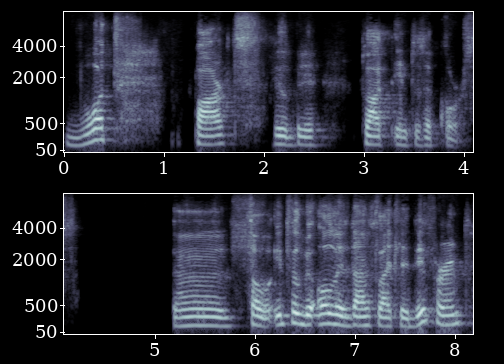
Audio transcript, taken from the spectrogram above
What parts will be plugged into the course uh, so it will be always done slightly different,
